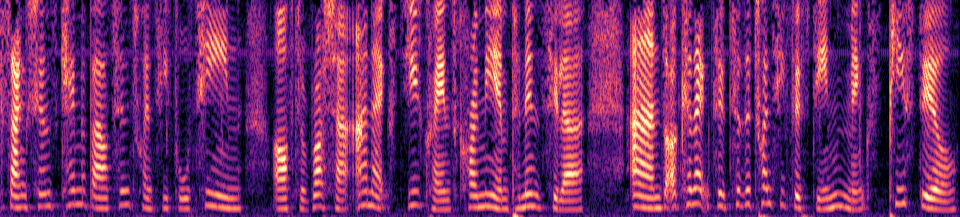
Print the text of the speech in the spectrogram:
sanctions came about in 2014 after Russia annexed Ukraine's Crimean Peninsula and are connected to the 2015 Minsk peace deal.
